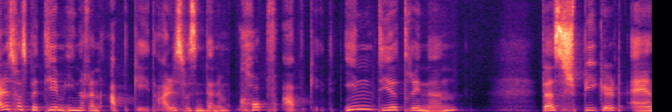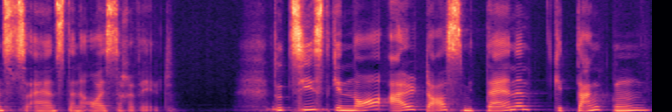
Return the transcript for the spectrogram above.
alles, was bei dir im Inneren abgeht, alles, was in deinem Kopf abgeht, in dir drinnen, das spiegelt eins zu eins deine äußere Welt. Du ziehst genau all das mit deinen Gedanken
